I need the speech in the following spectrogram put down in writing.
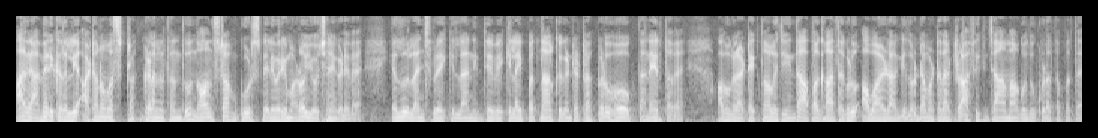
ಆದರೆ ಅಮೆರಿಕದಲ್ಲಿ ಆಟೋನಮಸ್ ಟ್ರಕ್ಗಳನ್ನು ತಂದು ನಾನ್ ಸ್ಟಾಪ್ ಗೂಡ್ಸ್ ಡೆಲಿವರಿ ಮಾಡೋ ಯೋಚನೆಗಳಿವೆ. ಎಲ್ಲೂ ಲಂಚ್ ಬ್ರೇಕ್ ಇಲ್ಲ, ನಿದ್ದೆ ಬೇಕಿಲ್ಲ, ಇಪ್ಪತ್ನಾಲ್ಕು ಗಂಟೆ ಟ್ರಕ್ಗಳು ಹೋಗ್ತಾನೆ ಇರ್ತವೆ. ಅವುಗಳ ಟೆಕ್ನಾಲಜಿಯಿಂದ ಅಪಘಾತಗಳು ಅವಾಯ್ಡ್ ಆಗಿ ದೊಡ್ಡ ಮಟ್ಟದ ಟ್ರಾಫಿಕ್ ಜಾಮ್ ಆಗೋದು ಕೂಡ ತಪ್ಪುತ್ತೆ.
